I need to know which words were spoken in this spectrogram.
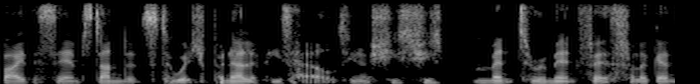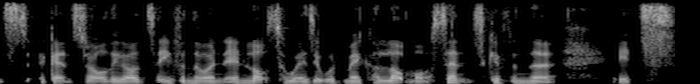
by the same standards to which Penelope's held. You know, she's she's meant to remain faithful against against all the odds, even though in, in lots of ways it would make a lot more sense given that it's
